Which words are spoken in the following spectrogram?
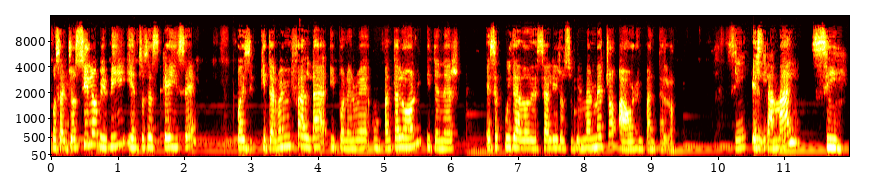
O sea, yo sí lo viví y entonces, ¿qué hice? Pues quitarme mi falda y ponerme un pantalón y tener ese cuidado de salir o subirme al metro ahora en pantalón. Sí. ¿Está mal? Sí.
